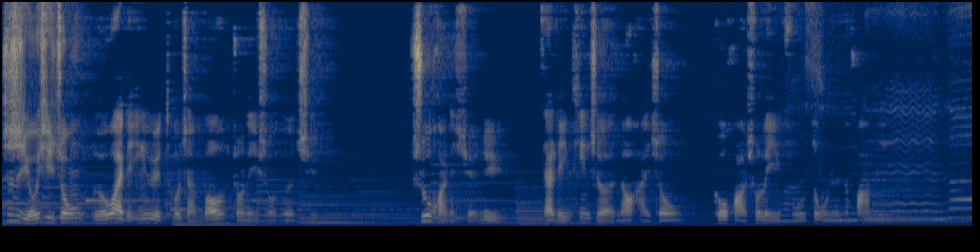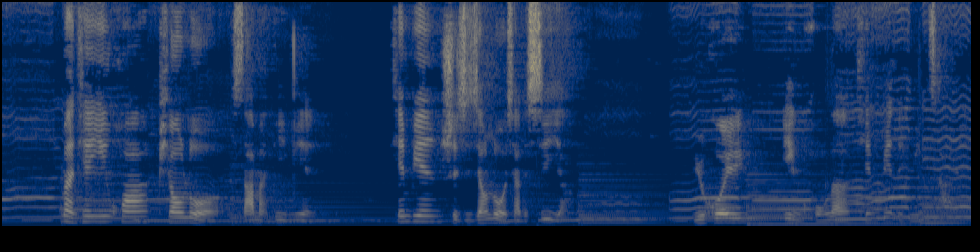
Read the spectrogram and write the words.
这是游戏中额外的音乐拓展包中的一首歌曲。舒缓的旋律在聆听者脑海中勾画出了一幅动人的画面。漫天樱花飘落，洒满地面，天边是即将落下的夕阳，余晖映红了天边的云彩。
